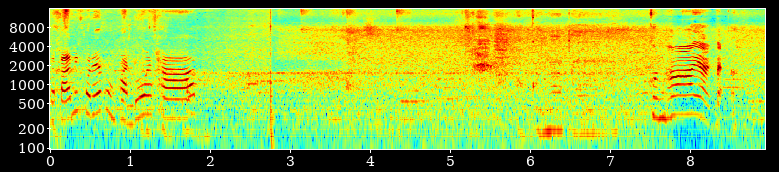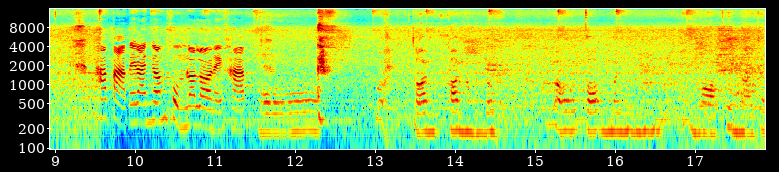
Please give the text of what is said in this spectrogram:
ป๊าป๊ามีคนให้ของขวัญด้วยครับมากครับคุณพ่ออยากได้พาป๋าไปร้านย้อมผมหล่อๆหน่อยครับ โอ้ตอนตอนหนุ่มๆเราพอมันงอกขึ้นหน่อยก็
